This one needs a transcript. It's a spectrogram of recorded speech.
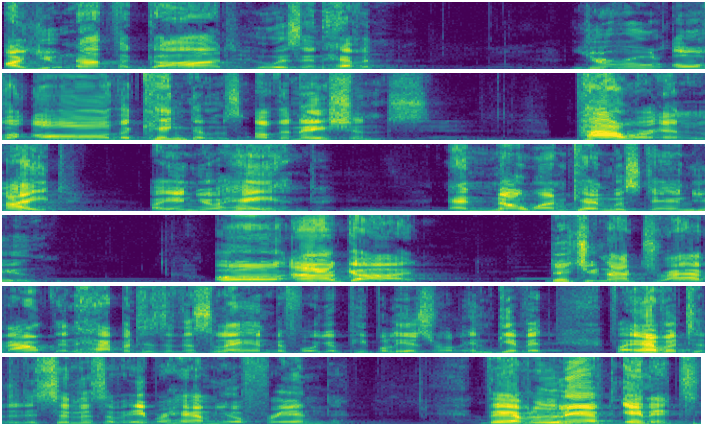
are you not the God who is in heaven? You rule over all the kingdoms of the nations. Power and might are in your hand, and no one can withstand you. Oh, our God, did you not drive out the inhabitants of this land before your people Israel and give it forever to the descendants of Abraham, your friend? They have lived in it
